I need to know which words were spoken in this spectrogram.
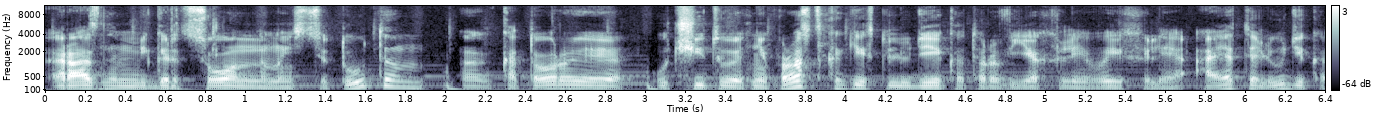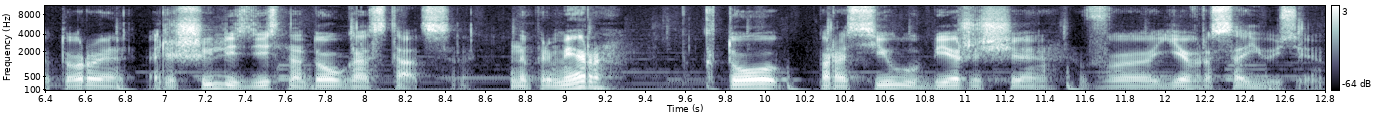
разным миграционным институтам, э, которые учитывают не просто каких-то людей, которые въехали и выехали, а это люди, которые решили здесь надолго остаться. Например, кто просил убежище в Евросоюзе.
